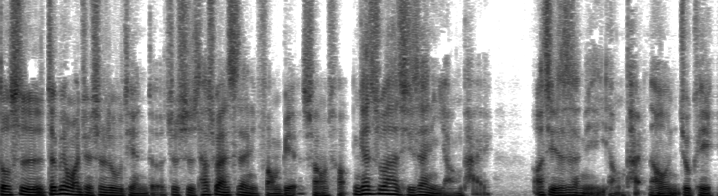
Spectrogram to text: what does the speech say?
都是这边完全是露天的，就是它虽然是在你房边双方，应该是说它其实在你阳台，而且是在你的阳台，然后你就可以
